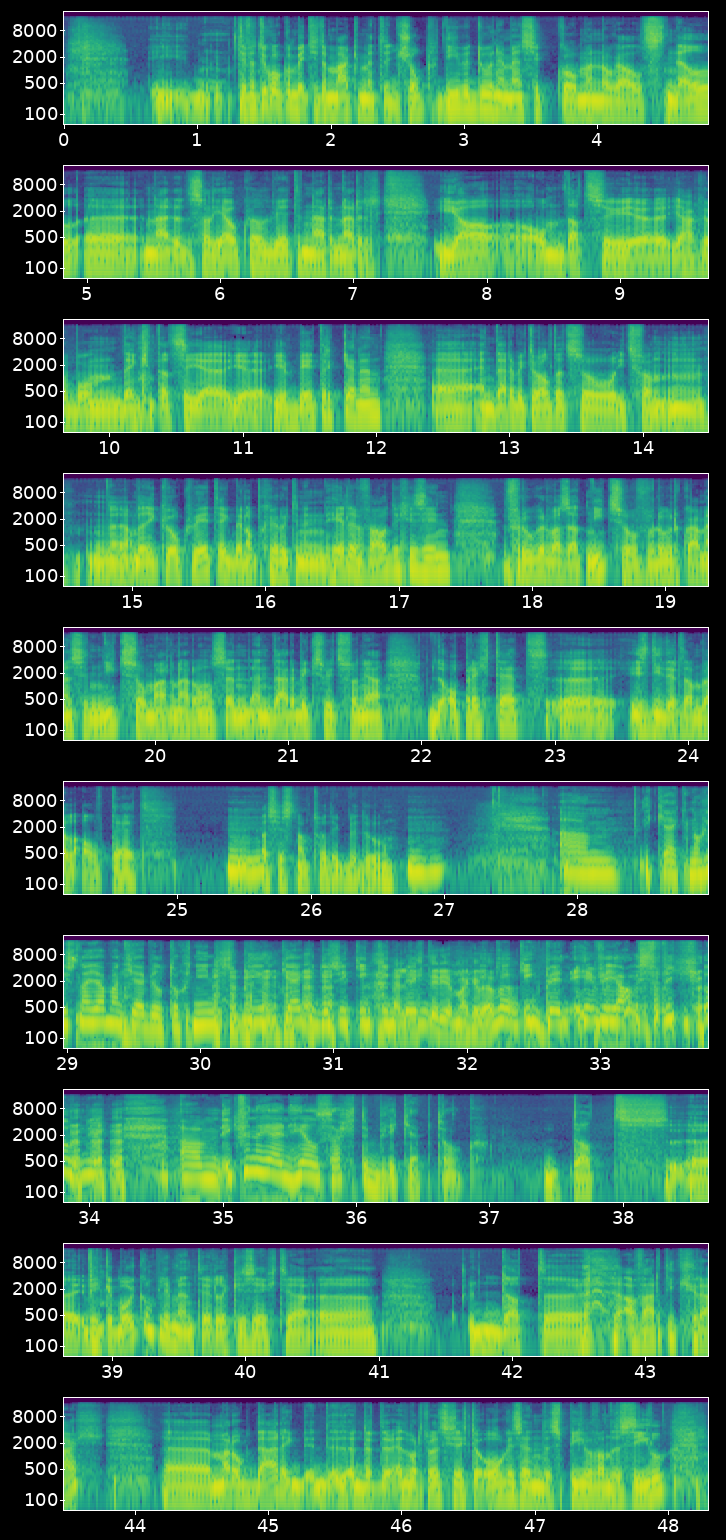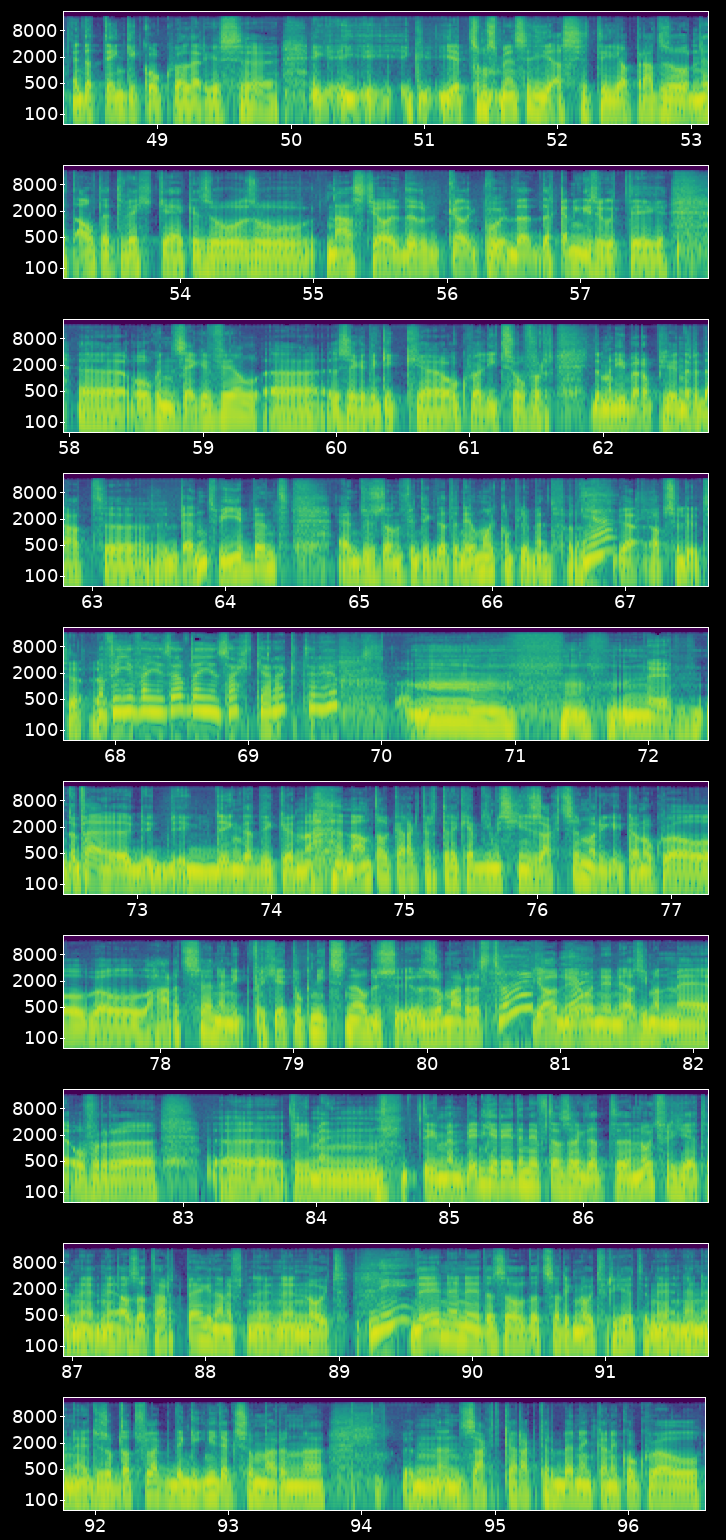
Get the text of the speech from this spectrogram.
het heeft natuurlijk ook een beetje te maken met de job die we doen. En mensen komen nogal snel, uh, naar, dat zal jij ook wel weten, naar, naar ja, omdat ze uh, ja, gewoon denken dat ze je, je, je beter kennen. Uh, en daar heb ik toch altijd zoiets van, mm, omdat ik ook weet, ik ben opgegroeid in een heel eenvoudig gezin. Vroeger was dat niet zo. Vroeger kwamen mensen niet zomaar naar ons. En, en daar heb ik zoiets van, ja, de oprechtheid is die er dan wel altijd. Mm Als je snapt wat ik bedoel. Mm Um, ik kijk nog eens naar jou, want jij wilt toch niet in de spiegel kijken. Dus ik, ik, ik, ben, hier, je mag ik, ik, ben even jouw spiegel nu. Um, ik vind dat jij een heel zachte blik hebt ook. Dat uh, vind ik een mooi compliment, eerlijk gezegd. Ja. Uh, dat uh, aanvaard ik graag. Uh, maar ook daar, ik, er, wordt wel eens gezegd, de ogen zijn de spiegel van de ziel. En dat denk ik ook wel ergens. Uh, ik, ik, je hebt soms mensen die, als je tegen jou praat, zo net altijd wegkijken. Zo, zo naast jou. Daar kan, dat, daar kan ik niet zo goed tegen. ogen zeggen veel. zeggen denk ik ook wel iets over de manier waarop je inderdaad bent, wie je bent. En dus dan vind ik dat een heel mooi compliment. Voilà. Ja? Ja, absoluut. Ja. Maar vind je van jezelf dat je een zacht karakter hebt? Mm, Nee. ik denk dat ik een, een, aantal karaktertrekken heb die misschien zacht zijn, maar ik kan ook wel, wel hard zijn en ik vergeet ook niet snel. Dus eh, zomaar... Is het waar? Ja, nee, Oh, nee, nee. als iemand mij over, uh, uh, tegen, mijn, tegen mijn been gereden heeft, dan zal ik dat uh, nooit vergeten. Nee, nee. Als dat hard pijn gedaan heeft, nee, nee, nooit. Nee? Nee, nee, nee dat, zal, dat zal ik nooit vergeten. Nee, nee, nee, nee. Dus op dat vlak denk ik niet dat ik zomaar een, een, een zacht karakter ben en kan ik ook wel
